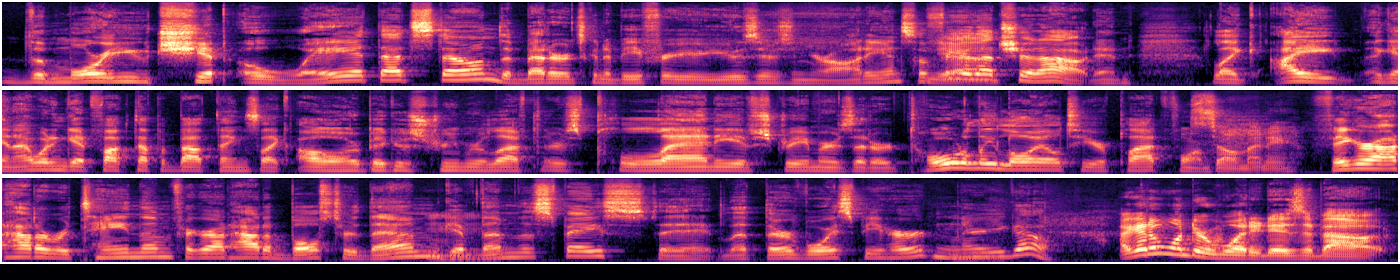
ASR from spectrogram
the more you chip away at that stone, the better it's going to be for your users and your audience. So figure Yeah. that shit out. And like I again, I wouldn't get fucked up about things like, oh, our biggest streamer left. There's plenty of streamers that are totally loyal to your platform So many. figure out how to retain them, figure out how to bolster them, Mm-hmm. give them the space to let their voice be heard, and there you go. I gotta wonder what it is about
